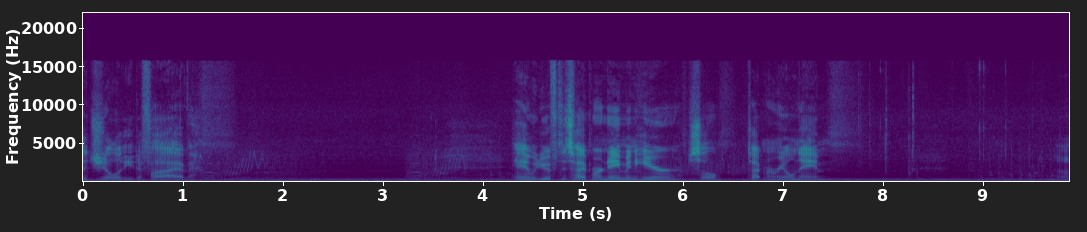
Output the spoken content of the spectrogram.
agility to 5. And we do have to type our name in here, so type my real name. Oh,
